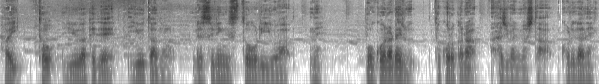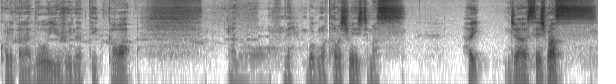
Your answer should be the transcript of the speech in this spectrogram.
はい。というわけでユータのレスリングストーリーはねボコられるところから始まりました。これがねこれからどういう風になっていくかはあのね僕も楽しみにしてます。はい。じゃあ失礼します。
